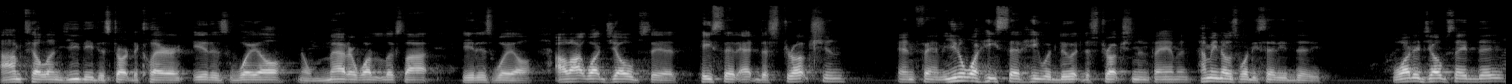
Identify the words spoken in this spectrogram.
I'm telling you, you need to start declaring it is well, no matter what it looks like it is well. I like what Job said. He said, at destruction and famine. You know what he said he would do at destruction and famine? How many knows what he said he'd do? What did Job say to do?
